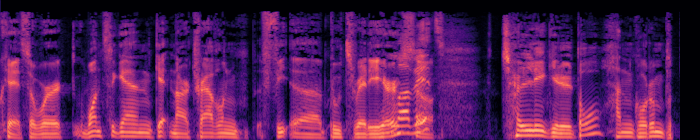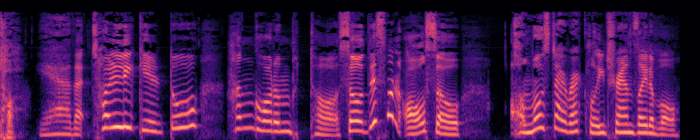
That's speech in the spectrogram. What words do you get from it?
okay. So we're once again getting our traveling fe- uh, boots ready here. Love so, it. 천리길도 한 걸음부터. Yeah, that 천리길도 한 걸음부터. So this one also almost directly translatable.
